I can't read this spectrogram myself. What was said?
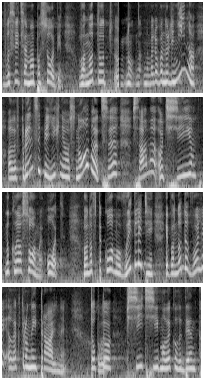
висить сама по собі. Воно тут е, ну, на- намальовано лінійно, але в принципі їхня основа це саме оці нуклеосоми. От воно в такому вигляді, і воно доволі електронейтральне. Тобто всі ці молекули ДНК,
